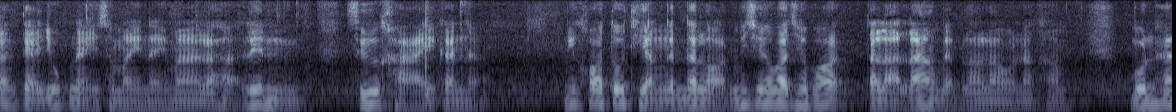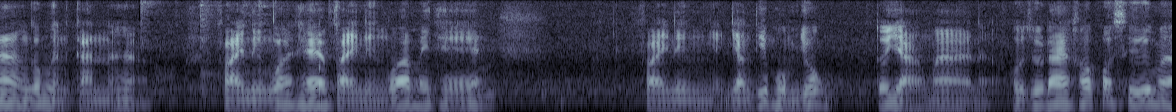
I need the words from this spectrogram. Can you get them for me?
ตั้งแต่ยุคไหนสมัยไหนมาแล้วฮะ เล่นซื้อขายกันอะมีข้อโต้เถียงกันตลอด ไม่ใช่ว่าเฉพาะตลาดล่างแบบเราๆนะครับ บนห้างก็เหมือนกันนะฮะ ฝ่ายหนึ่งว่าแท้ฝ่ายหนึ่งว่าไม่แท้ ฝ่ายหนึ่งอย่างที่ผมยกตัวอย่างมานะผลสุดท้ายเขาก็ซื้อมา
